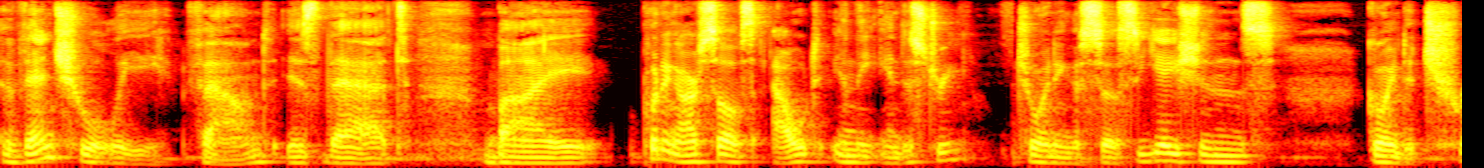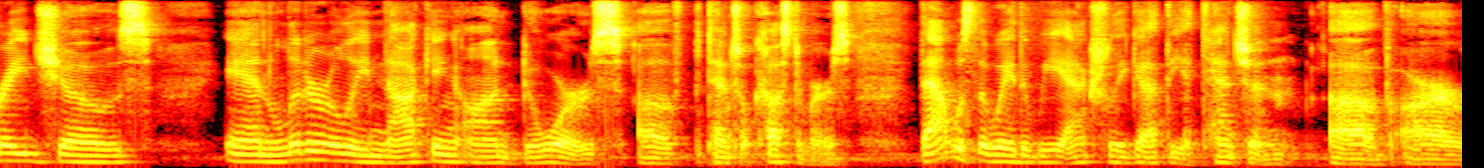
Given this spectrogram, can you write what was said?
eventually found is that by putting ourselves out in the industry, joining associations, going to trade shows, and literally knocking on doors of potential customers, that was the way that we actually got the attention of our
